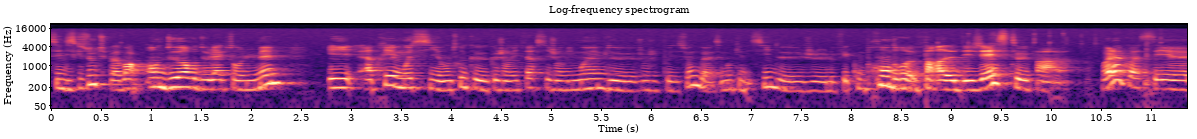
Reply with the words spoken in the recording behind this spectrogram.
C'est une discussion que tu peux avoir en dehors de l'acte en lui-même. Et après, moi, si y a un truc que, que j'ai envie de faire, si j'ai envie moi-même de changer de position, bah, c'est moi qui décide. Je le fais comprendre par des gestes. Enfin, voilà quoi. C'est euh,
